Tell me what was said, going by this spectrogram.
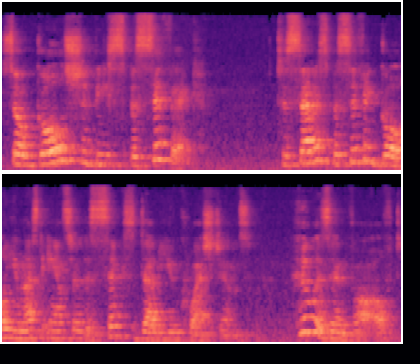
So goals should be specific. To set a specific goal, you must answer the six W questions. Who is involved?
